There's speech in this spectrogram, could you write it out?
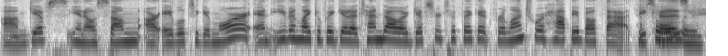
um, gifts. You know, some are able to give more. And even like if we get a $10 gift certificate for lunch, we're happy about that because Absolutely.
